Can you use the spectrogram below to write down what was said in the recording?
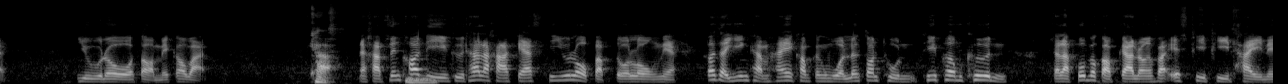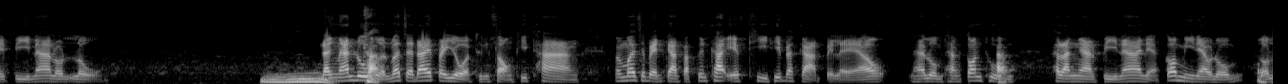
188 ยูโรต่อเมกะวัตต์ครับนะครับ ซึ่งข้ออมดีคือถ้าราคาแก๊สที่ยุโรปปรับตัวลงเนี่ย ก็จะยิ่งทำให้ความกังวลเรื่องต้นทุนที่เพิ่มขึ้นสำหรับผู้ประกอบการโรงไฟฟ้า SPP ไทยในปีหน้าลดลงอืม ดังนั้นดูครับเหมือนว่าจะได้ประโยชน์ถึง 2 ทิศทางไม่ว่าจะเป็นการปรับขึ้นค่า FT ที่ประกาศไปแล้วนะฮะรวมทั้งต้นทุนพลังงานปีหน้าเนี่ยก็มีแนวโน้มลด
